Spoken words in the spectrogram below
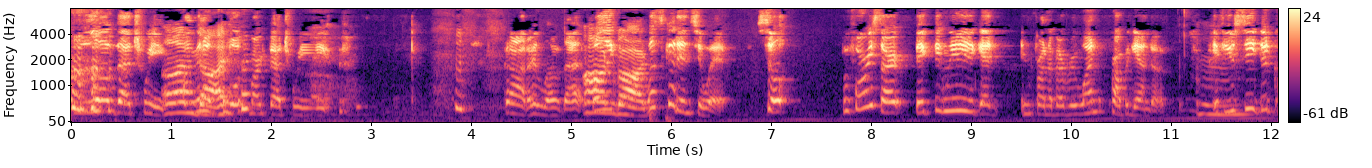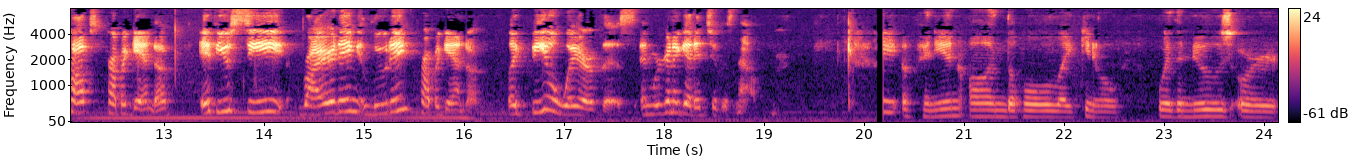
Love that tweet. On I'm gonna bookmark that tweet. God, I love that. But, On like, God. Let's get into it. So, before we start, big thing we need to get in front of everyone: propaganda. If you see good cops, propaganda. If you see rioting, looting, propaganda. Like, be aware of this, and we're gonna get into this now. My opinion on the whole like you know where the news or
